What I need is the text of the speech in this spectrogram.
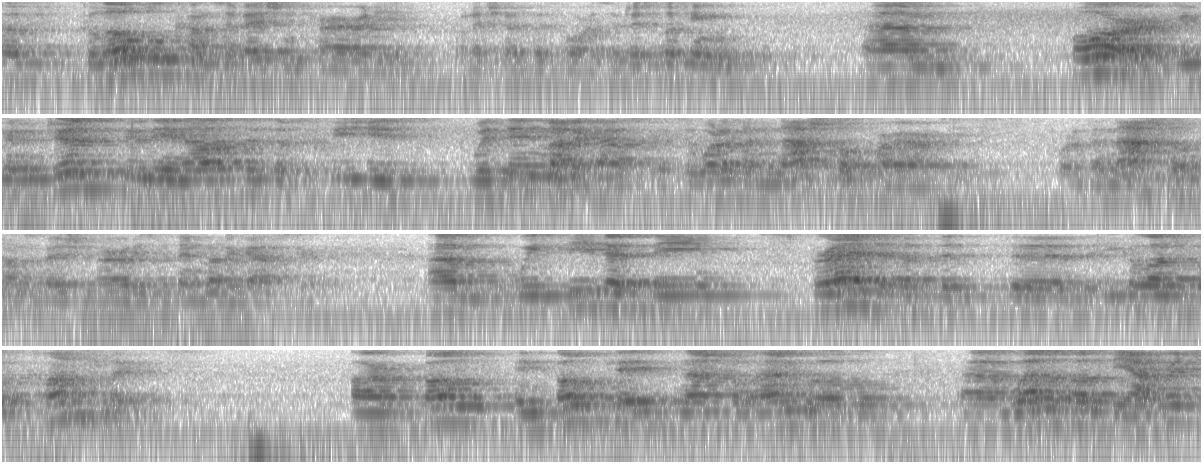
of global conservation priority, what I showed before, so just looking, um, or you can just do the analysis of species within Madagascar. So what are the national priorities? What are the national conservation priorities within Madagascar? Um, we see that the spread of the, the, the, ecological conflicts are both, in both cases, national and global, uh, well above the average,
